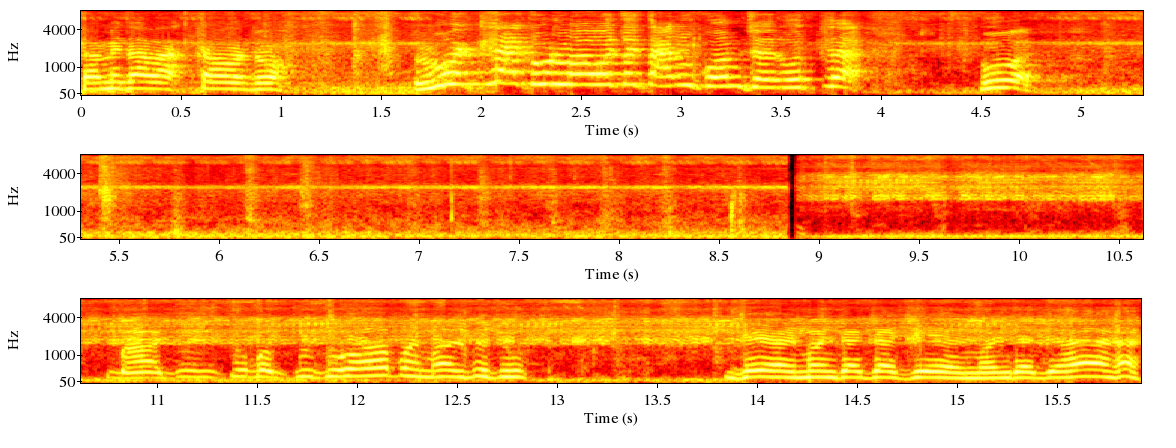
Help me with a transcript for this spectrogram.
તમે ત્યાં વાગતા હો તો રોટલા તોડવા હોય તો તારું કોમ છે રોટલા. હોય. બાજુ તો બધું જોવા પણ મારું બધું જય હનુમાન દાદા, જય હનુમાન દાદા.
